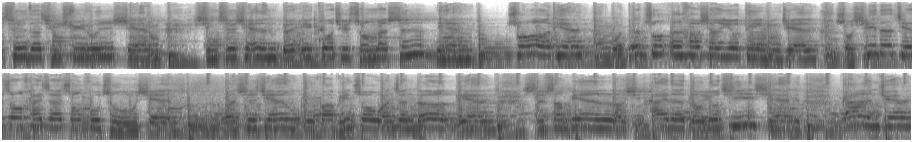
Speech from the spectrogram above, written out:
一次的情绪沦陷，醒之前对过去充满思念。昨天我的左耳好像又听见熟悉的节奏还在重复出现，短时间无法拼凑完整的脸，世上变狼喜爱的都有期限，感觉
